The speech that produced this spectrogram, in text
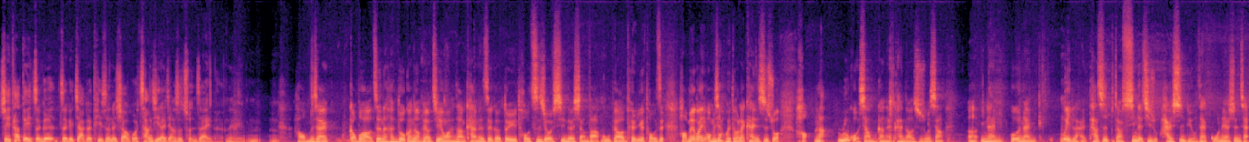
所以它对整个这个价格提升的效果，长期来讲是存在的。那嗯嗯，好，我们现在搞不好真的很多观众朋友今天晚上看了这个，对于投资就有新的想法，股票的一个投资，好没有关系，我们现在回头来看也是说，好，那如果像我们刚才看到是说像。呃，一纳米或二纳米，未来它是比较新的技术，还是留在国内来生产？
